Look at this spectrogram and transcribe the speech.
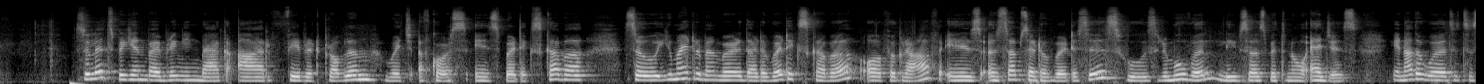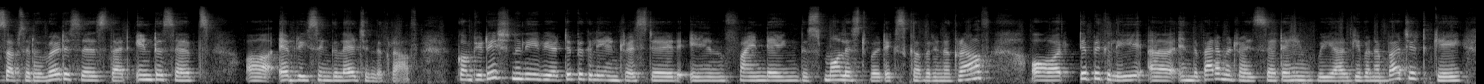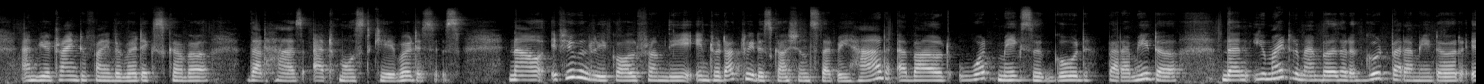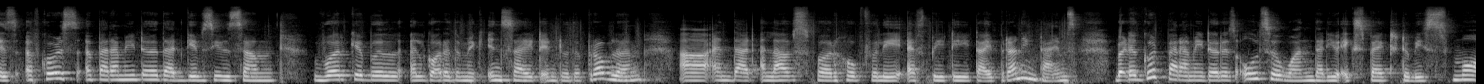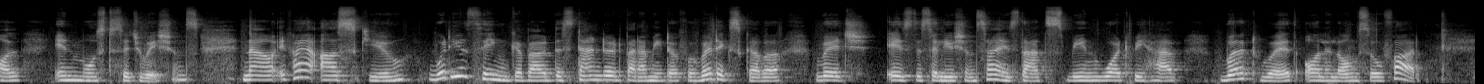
So let's begin by bringing back our favorite problem, which of course is vertex cover. So you might remember that a vertex cover of a graph is a subset of vertices whose removal leaves us with no edges. In other words, it's a subset of vertices that intercepts uh, every single edge in the graph. Computationally, we are typically interested in finding the smallest vertex cover in a graph, or typically uh, in the parameterized setting, we are given a budget k and we are trying to find a vertex cover that has at most k vertices. Now, if you will recall from the introductory discussions that we had about what makes a good parameter, then you might remember that a good parameter is, of course, a parameter that gives you some workable algorithmic insight into the problem uh, and that allows for hopefully FPT type running times. But a good parameter is also one that you expect to be small in most situations. Now, if I ask you, what do you think about the standard parameter for vertex cover, which is the solution size? That's been what we have worked with all along so far.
